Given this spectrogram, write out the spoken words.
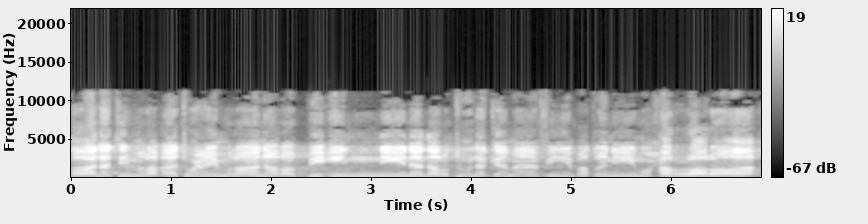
قالت امرأة عمران رب إني نذرت لك ما في بطني محررا.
